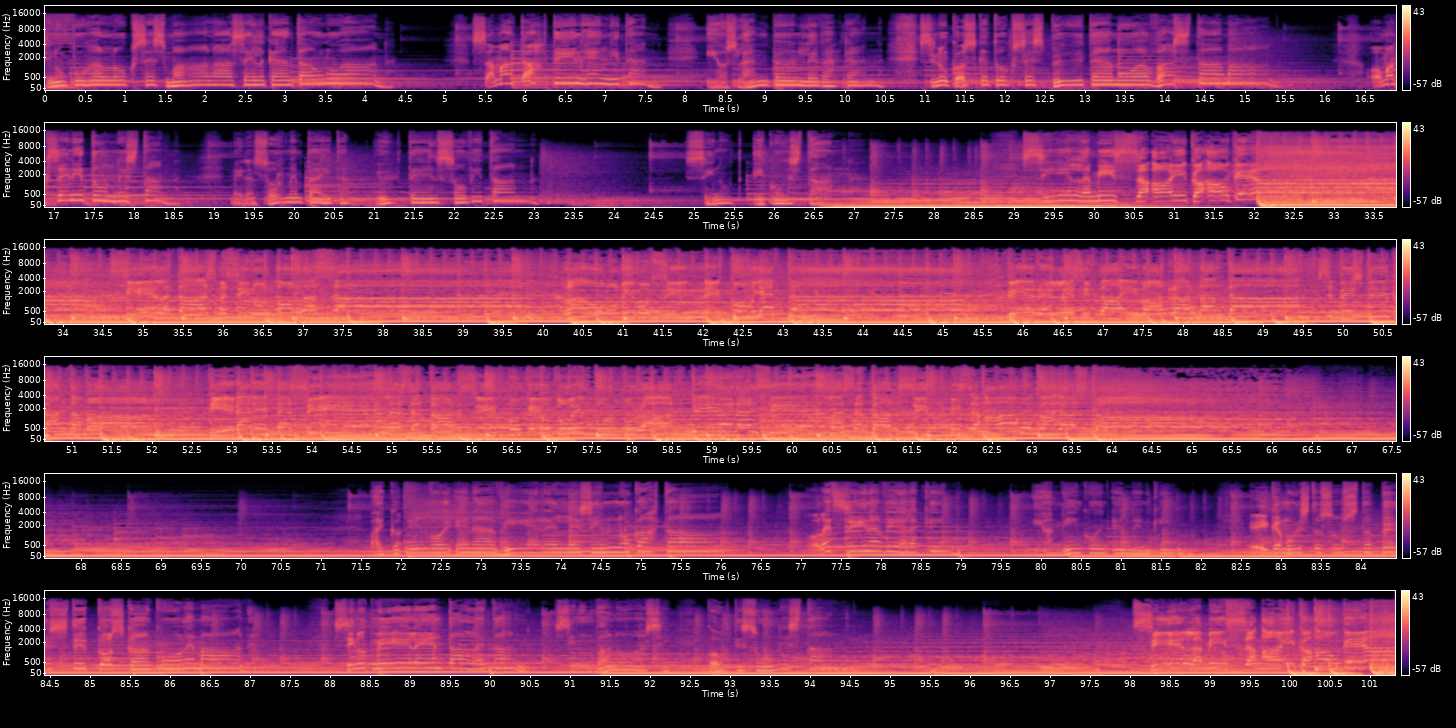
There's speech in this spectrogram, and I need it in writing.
Sinun puhallukses maalaa selkään tauluaan. Sama tahtiin hengitän, jos lämpöön levähdän. Sinun kosketukses pyytää mua vastaamaan. Omakseni tunnistan, meidän sormenpäitä yhteen sovitaan. Sinut ikuistan. Siellä missä aika aukeaa, Vaikka en voi enää vierellesi nukahtaa, olet siinä vieläkin, ihan niin kuin ennenkin. Eikä muisto susta pysty koskaan kuolemaan. Sinut mieleen talletan, sinun valoasi kohti suunnistan. Siellä missä aika aukeaa,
